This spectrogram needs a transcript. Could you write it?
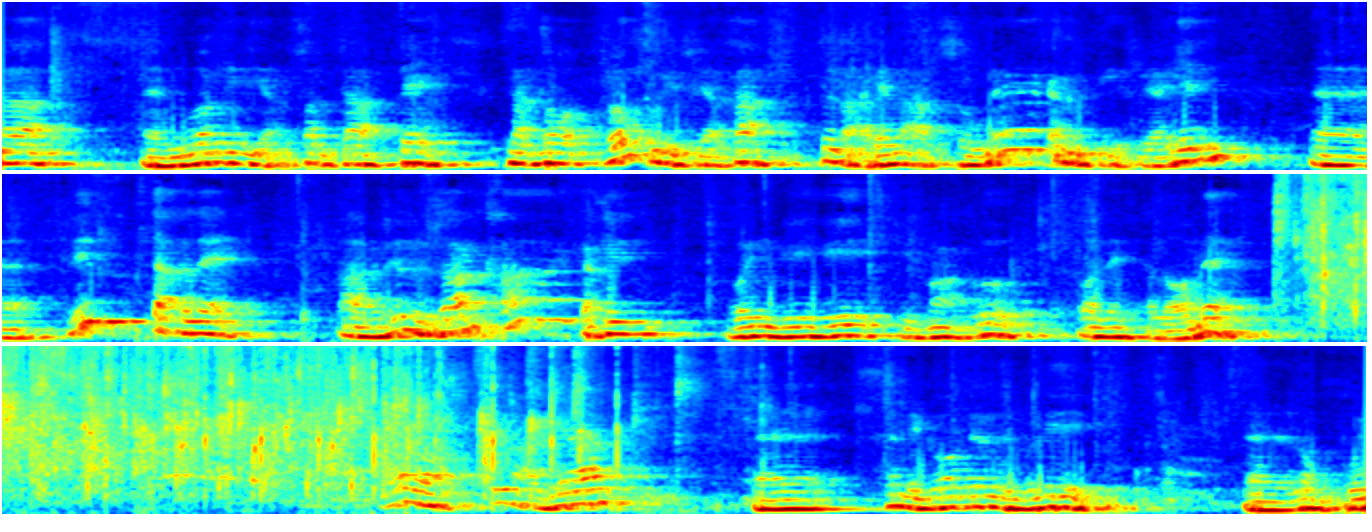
นามั ril zang khai takin wen gi hi hi ma gu ole kalom le Hello, xin hỏi nhé, thân mình có thêm dự đi ờ, lòng quý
